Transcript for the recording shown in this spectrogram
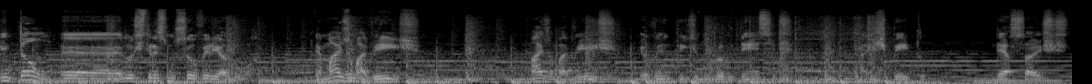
Então, é, ilustríssimo senhor vereador, é mais uma vez, mais uma vez, eu venho pedindo providências a respeito dessas,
